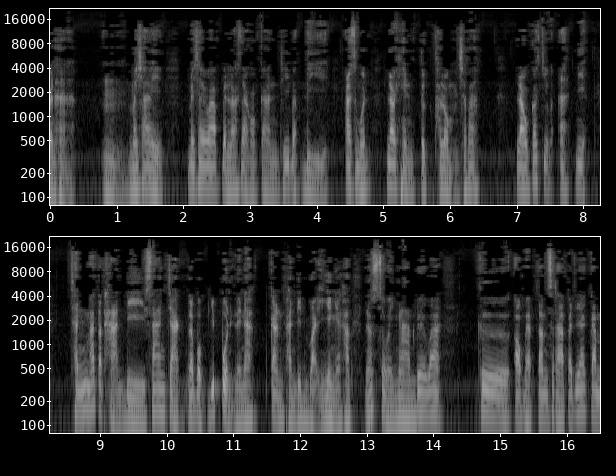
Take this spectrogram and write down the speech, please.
ปัญหา อืม ไม่ใช่ ไม่ใช่ว่าเป็นลักษณะของการที่แบบดี อะสมมติเราเห็นตึกถล่มใช่ปะเราก็คิดว่าอะเนี่ยชั้นมาตรฐานดีสร้างจากระบบญี่ปุ่นเลยนะ การแผ่นดินไหวอย่างเงี้ยครับ แล้วสวยงามด้วยว่า คือออกแบบตามสถาปัตยกรรม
